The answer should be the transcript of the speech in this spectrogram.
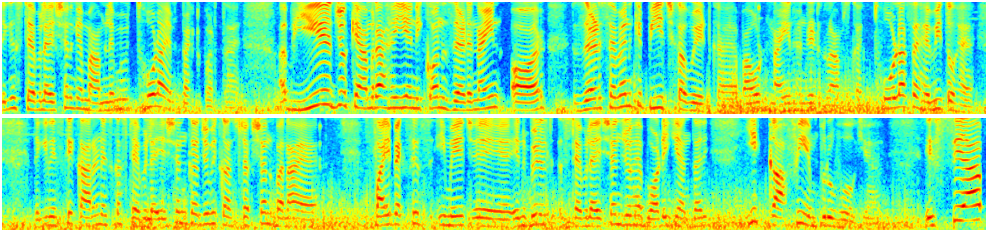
लेकिन स्टेबलाइजेशन के मामले में थोड़ा इम्पैक्ट पड़ता है। अब ये जो कैमरा है, ये निकॉन Z9 और Z7 के बीच का वेट का है अबाउट 900 ग्राम्स का। थोड़ा सा हैवी तो है, लेकिन इसके कारण इसका स्टेबलाइजेशन का जो भी कंस्ट्रक्शन बना है five axis image inbuilt stabilisation जो है बॉडी के अंदर, ये काफ़ी इम्प्रूव हो गया है। इससे आप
